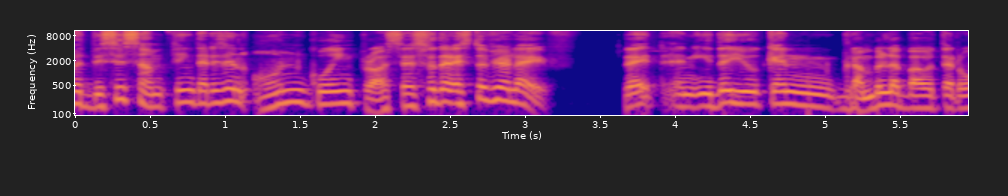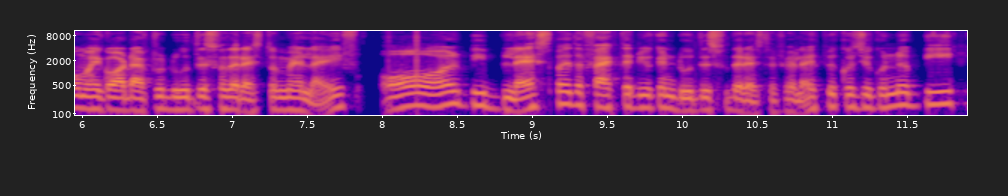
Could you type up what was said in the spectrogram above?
But this is something that is an ongoing process for the rest of your life right? And either you can grumble about that oh my god i have to do this for the rest of my life or be blessed by the fact that you can do this for the rest of your life because you're going to be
